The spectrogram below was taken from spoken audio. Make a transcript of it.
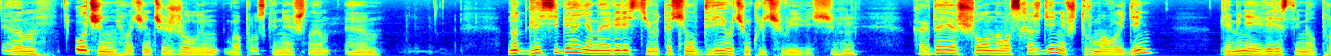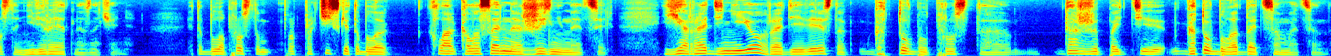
Эм, очень, очень тяжелый вопрос, конечно. Эм, но для себя я на Эвересте уточнил две очень ключевые вещи. Угу. Когда я шел на восхождение в штурмовой день, для меня Эверест имел просто невероятное значение. Это было просто, практически это была колоссальная жизненная цель. Я ради нее, ради Эвереста, готов был просто даже пойти, готов был отдать самое ценное.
